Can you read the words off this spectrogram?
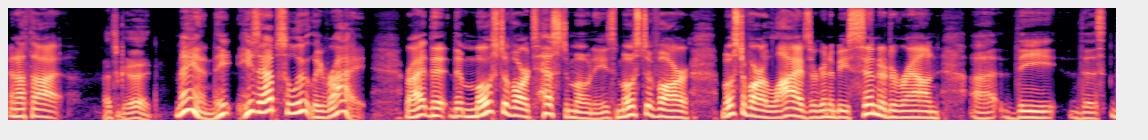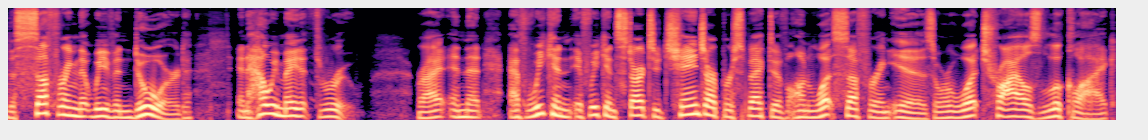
And I thought. That's good. Man, he, he's absolutely right. Right? That that most of our testimonies, most of our most of our lives are going to be centered around uh, the the the suffering that we've endured and how we made it through right? And that if we can if we can start to change our perspective on what suffering is or what trials look like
